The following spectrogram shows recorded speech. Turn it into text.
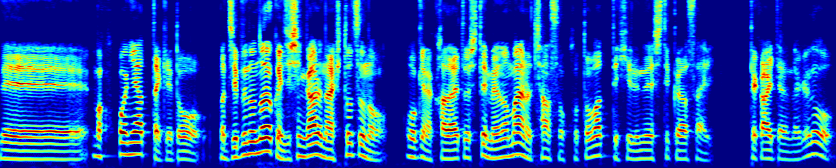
で、まあ、ここにあったけど、まあ、自分の能力に自信があるのは一つの大きな課題として目の前のチャンスを断って昼寝してくださいって書いてあるんだけど、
